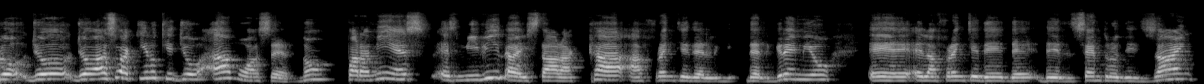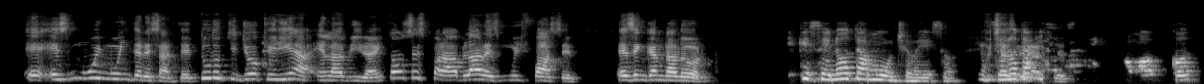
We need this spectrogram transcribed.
yo, yo, yo hago aquello que yo amo hacer, ¿no? Para mí es, es mi vida estar acá a frente del, del gremio, eh, la frente de, de, del centro de design eh, es muy, muy interesante. Todo que yo quería en la vida. Entonces, para hablar es muy fácil, es encantador. Es que se nota mucho eso. Muchas se nota gracias. Como, con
